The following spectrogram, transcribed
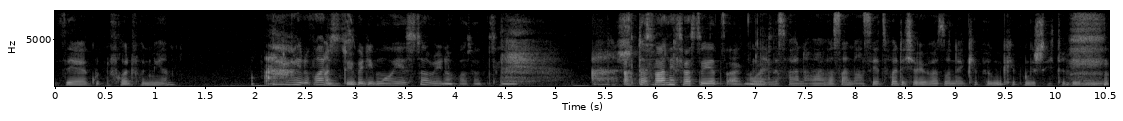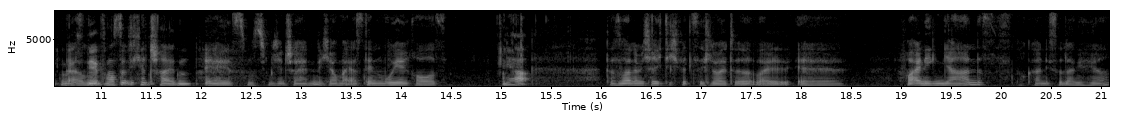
sehr guten Freund von mir. Ah, du wolltest Und- über die Moje-Story noch was erzählen. Ach, das war nicht, was du jetzt sagen Nein, wolltest. das war nochmal was anderes. Jetzt wollte ich ja über so eine Kippe, Kippengeschichte reden. Ähm, jetzt musst du dich entscheiden. ja, jetzt muss ich mich entscheiden. Ich hau mal erst den Moe raus. Ja. Das war nämlich richtig witzig, Leute, weil äh, vor einigen Jahren, das ist noch gar nicht so lange her,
